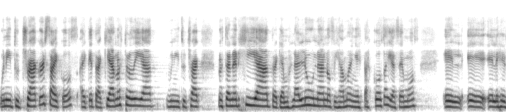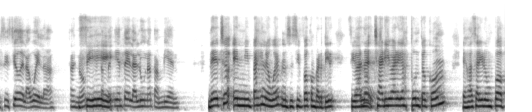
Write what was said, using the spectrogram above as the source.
We need to track our cycles, hay que traquear nuestro día, we need to track nuestra energía, traqueamos la luna, nos fijamos en estas cosas y hacemos el, eh, el ejercicio de la abuela, ¿no? Sí. pendiente de la luna también. De hecho, en mi página web, no sé si puedo compartir, si van a charivargas.com, les va a salir un pop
